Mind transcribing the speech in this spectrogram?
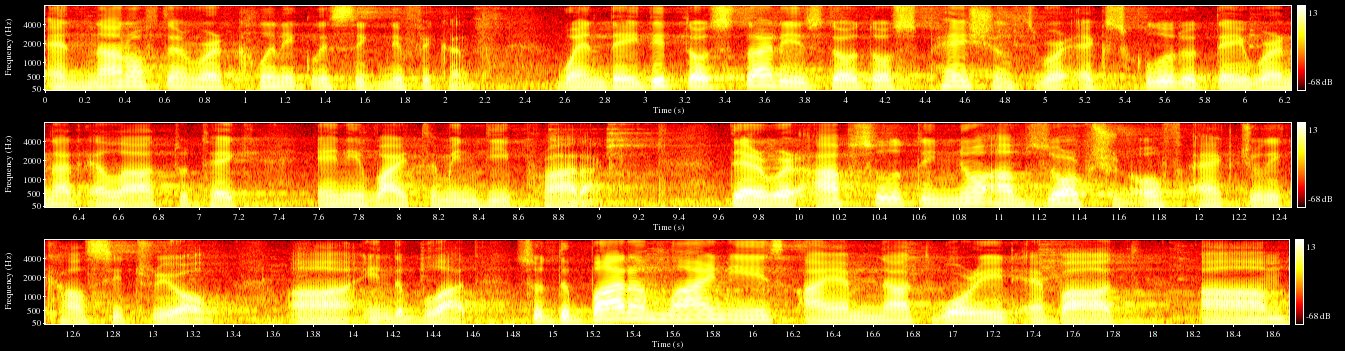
and none of them were clinically significant. When they did those studies, though, those patients were excluded. They were not allowed to take any vitamin D product. There were absolutely no absorption of actually calcitriol uh, in the blood. So the bottom line is I am not worried about um,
